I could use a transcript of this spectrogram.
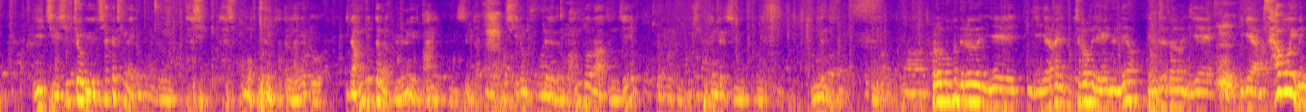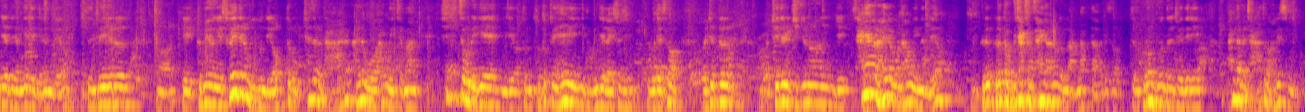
이 지금 실적으로 취약계층이나 이런 부분들은 다시 다시 뭐 보증 받으려고 해도 이런 한도 때문에 걸리는 게 많이 있습니다. 혹시 이런 부분에 대해서 뭐 한도라든지 이런 부분 혹시 보증될 수 있는 부분이 있는지. 어, 그런 부분들은 이제, 이제 여러 가지 복잡한 문제가 있는데요. 예를 들어서 이제 이게 아마 사고의 문제도 연결이 되는데요. 어쨌든 저희들은 어, 금융에 소외되는 부분들이 없도록 최선을 다 하려고 하고 있지만 실질적으로 이게 이제 어떤 도덕적 해이 문제가 있어서 그래서 어쨌든 어, 저희들 기준은 이제 상향을 하려고는 하고 있는데요. 그렇, 그렇다고 무작정 상향하는 건 안 맞다. 그래서 좀 그런 부분들은 저희들이 판단을 잘 하도록 하겠습니다.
